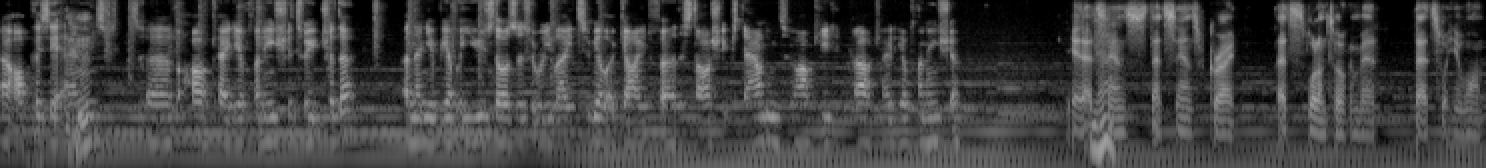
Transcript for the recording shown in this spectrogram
at opposite Mhm. ends of Arcadia Planitia to each other, and then you'd be able to use those as a relay to be able to guide further starships down into Arcadia, Arcadia Planitia. Yeah, that Yeah. sounds that sounds great. That's what I'm talking about. That's what you want.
